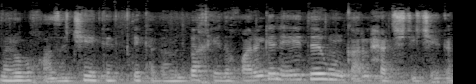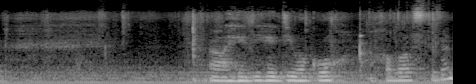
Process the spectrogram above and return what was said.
مرو بخوازه چی کرد دکه به مطبخی ده خوارنگن ایده اون کارن هر تشتی چیکن هیدی هیدی وکو خلاص دبن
